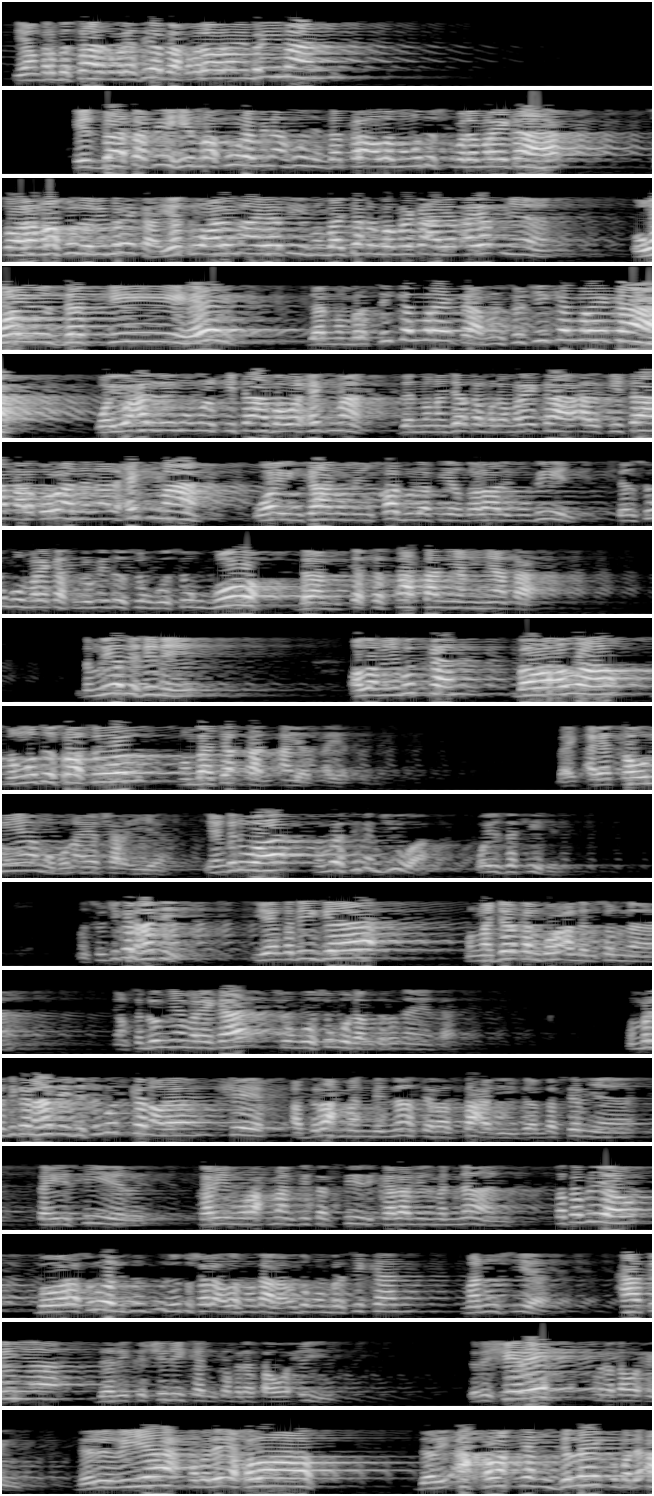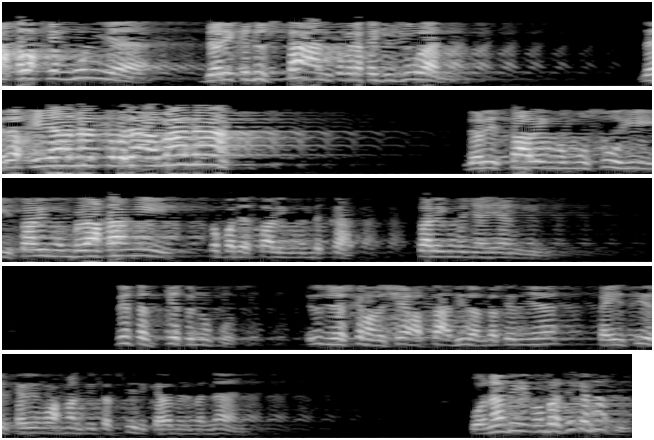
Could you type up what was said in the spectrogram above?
yang terbesar kepada siapa? Kepada orang yang beriman. Idbata fihim rasulah min anfusin. Tatkala Allah mengutus kepada mereka seorang rasul dari mereka, yatlu alim ayati, membacakan kepada mereka ayat-ayatnya. Wa yuzakkihim dan membersihkan mereka, mensucikan mereka. Wa yu'allimumul kitab wal hikmah dan mengajarkan kepada mereka Alkitab, Al-Qur'an dan Al-Hikmah. Wa in kanu min qablu fi dhalalin mubin dan sungguh mereka sebelum itu sungguh-sungguh dalam kesesatan yang nyata. Kita melihat di sini Allah menyebutkan bahwa Allah mengutus Rasul membacakan ayat-ayat. Baik ayat kauniyah maupun ayat syariah. Yang kedua, membersihkan jiwa. Wa. Mensucikan hati. Yang ketiga, mengajarkan Quran dan Sunnah. Yang sebelumnya mereka sungguh-sungguh dalam kesesatan yang nyata. Membersihkan hati disebutkan oleh Syekh Abdurrahman bin Nasir As-Sa'di dalam tafsirnya Taisir Karimur Rahman fi tafsir Kalamil Mannan. Kata beliau bahwa Rasulullah diutus oleh Allah SWT untuk membersihkan manusia hatinya dari kesyirikan kepada tauhid. Dari syirik kepada tauhid. Dari riya kepada ikhlas. Dari akhlak yang jelek kepada akhlak yang mulia. Dari kedustaan kepada kejujuran dari khianat kepada amanah. Dari saling memusuhi, saling membelakangi kepada saling mendekat. saling menyayangi. Ini tazkiyatun nufus. Itu dijelaskan oleh Syekh As-Sa'di dalam tafsirnya Taisir Karim Rahman fi tafsir Kalam al-Mannan. Bahwa Nabi membersihkan hati.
